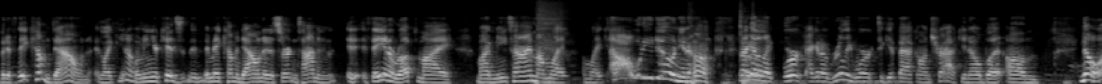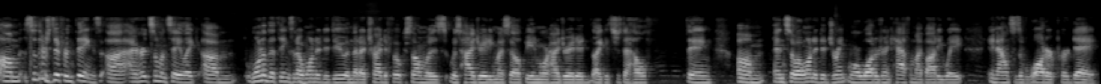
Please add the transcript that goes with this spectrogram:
but if they come down, like you know, I mean, your kids they, they may come down at a certain time, and if they interrupt my my me time, I'm like I'm like, oh, what are you doing? You know, and I gotta like work. I gotta really work to get back on track. You know, but um, no, um, so there's different things. Uh, I heard someone say like um, one of the things that I wanted to do and that I tried to focus on was was hydrating myself, being more hydrated. Like it's just a health thing. Um, and so I wanted to drink more water, drink half of my body weight in ounces of water per day.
